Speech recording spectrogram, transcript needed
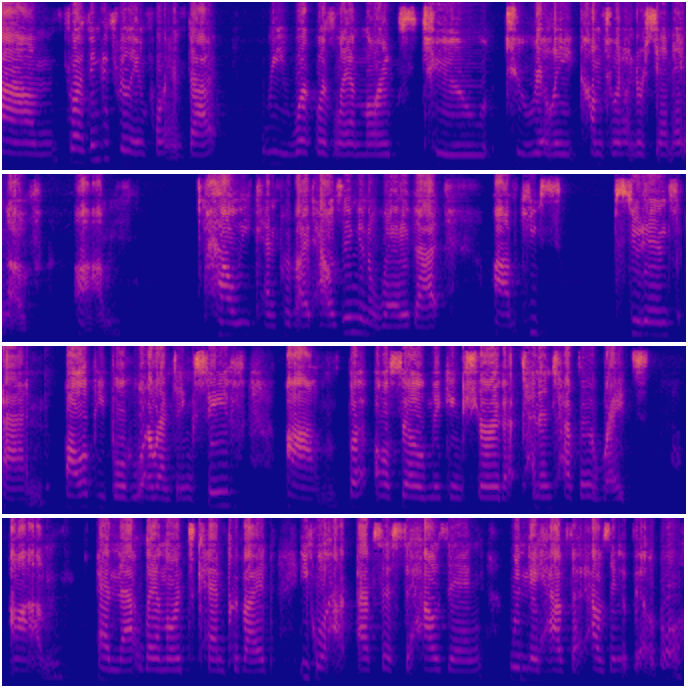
um, so I think it's really important that we work with landlords to to really come to an understanding of um, how we can provide housing in a way that um, keeps students and all people who are renting safe, um, but also making sure that tenants have their rights um, and that landlords can provide equal ha- access to housing when they have that housing available.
